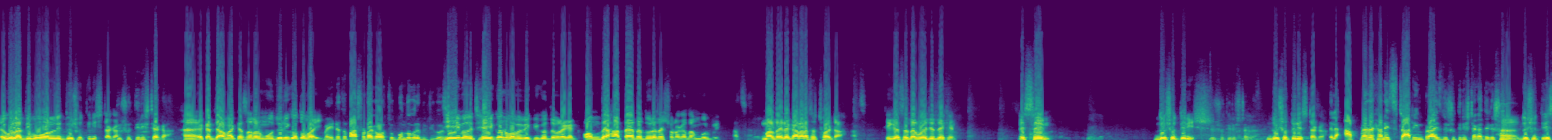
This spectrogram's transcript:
এগুলা দিব অনলি দুইশো তিরিশ টাকা। দুশো তিরিশ টাকা? হ্যাঁ একটা জামা একটা সালোয়ার মজুরি কত ভাই? ভাই এটা তো পাঁচশো টাকা চোখ বন্ধ করে বিক্রি করে। যেইভাবে যে কোনো ভাবে বিক্রি করতে পারে। এক দেয় হাতে হাতে দুই চারশো টাকা দাম বলবে। আচ্ছা। মালটা এটা কালার আছে ছয়টা। আচ্ছা। ঠিক আছে তারপরে যে দেখেন। এই সেম দুইশো তিরিশ। দুশো তিরিশ টাকা। দুইশো তিরিশ টাকা। তাহলে আপনার এখানে স্টার্টিং প্রাইস দুশো তিরিশ টাকা থেকে শুরু। হ্যাঁ দুইশো তিরিশ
